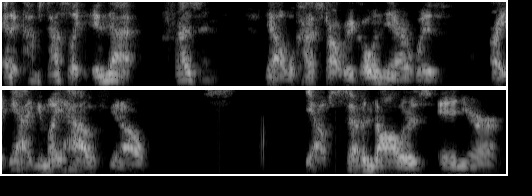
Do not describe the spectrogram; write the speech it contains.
and it comes down to like in that present, you know, we'll kind of start, we're going there with, all right, yeah, you might have, you know, you know, $7 in your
